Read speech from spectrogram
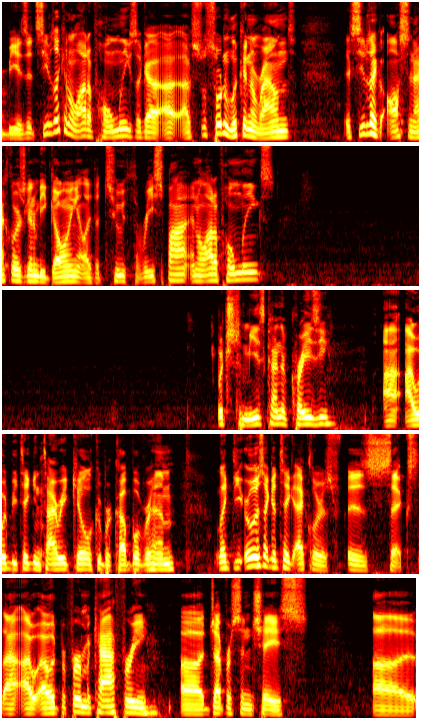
RB. Is it seems like in a lot of home leagues, like I, I, I'm sort of looking around it seems like Austin Ekeler is going to be going at like the two three spot in a lot of home leagues, which to me is kind of crazy. I, I would be taking Tyreek Hill, Cooper Kupp over him. Like the earliest I could take Ekeler is, is sixth. I, I, I would prefer McCaffrey, uh, Jefferson, Chase, uh,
